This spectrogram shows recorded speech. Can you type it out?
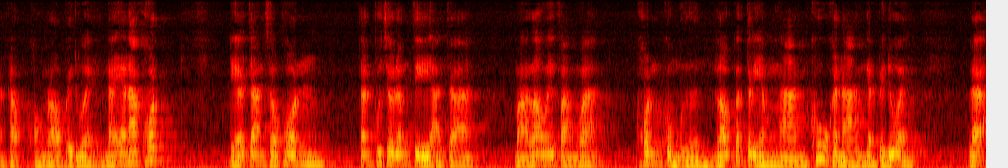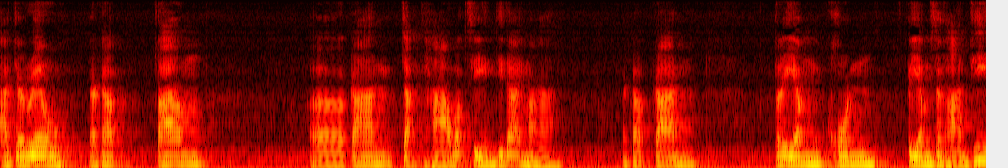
นะครับของเราไปด้วย ในอนาคต เดี๋ยวอาจารย์โสพลท่านผู้ช่วยรัฐมนตรีอาจจะมาเล่าให้ฟังว่าคนกลุ่มอื่น เราก็เตรียมงานคู่ขนานกันไปด้วย และอาจจะเร็วนะครับตามการจัดหาวัคซีนที่ได้มานะครับการเตรียมคนเตรียมสถานที่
